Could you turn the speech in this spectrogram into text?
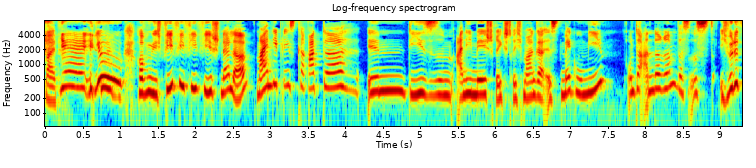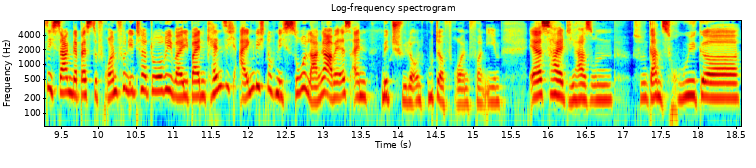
Nein. Yay! Juhu, hoffentlich viel, viel, viel, viel schneller. Mein Lieblingscharakter in diesem Anime-Manga ist Megumi. Unter anderem, das ist, ich würde jetzt nicht sagen der beste Freund von Itadori, weil die beiden kennen sich eigentlich noch nicht so lange, aber er ist ein Mitschüler und guter Freund von ihm. Er ist halt, ja, so ein, so ein ganz ruhiger,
